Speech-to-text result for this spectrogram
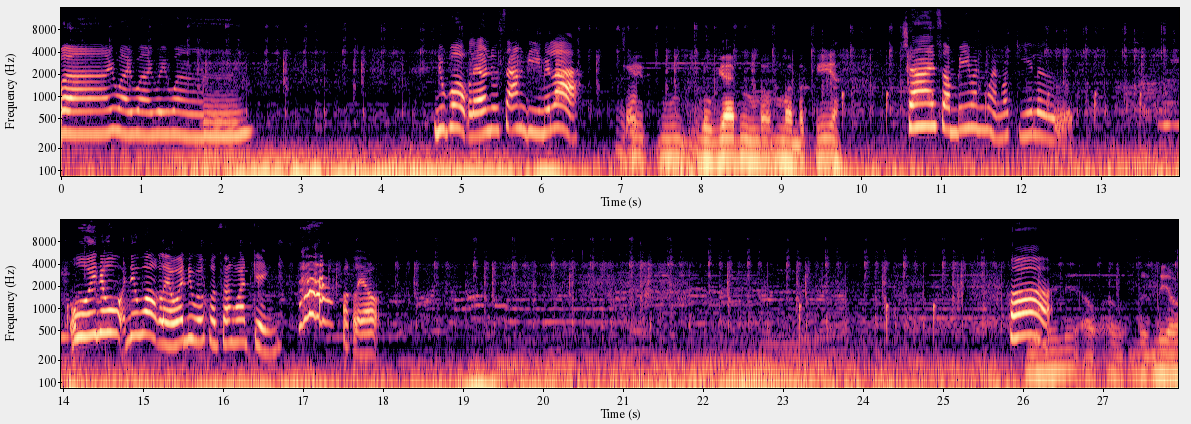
วายวายวายวายวายนิวบอกแล้วนิวสร้างดีไหมล่ะที่ลูกแยายเหมือนเมื่อกี้อะใช่ซอมบี้มันเหมือนเมื่อกี้เลย อุ้ยนิวนิวบอกเลยว่านิวเป็นคนสร้างวาดเก่ง บอกแล้ว พ่อ นี่นี่เอาเอานี่เอา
